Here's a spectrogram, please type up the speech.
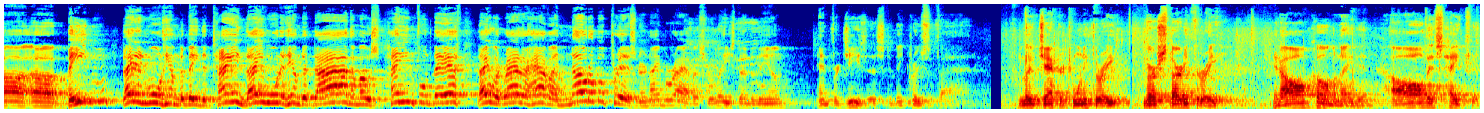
uh, uh, beaten. They didn't want him to be detained. They wanted him to die the most painful death. They would rather have a notable prisoner named Barabbas released unto them and for Jesus to be crucified. Luke chapter 23, verse 33. It all culminated, all this hatred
